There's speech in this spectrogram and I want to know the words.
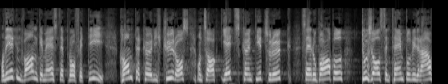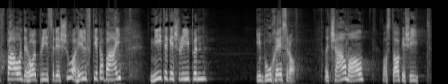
Und irgendwann, gemäß der Prophetie, kommt der König Kyros und sagt, jetzt könnt ihr zurück, Serubabel, du sollst den Tempel wieder aufbauen, der Hohepriester Yeshua hilft dir dabei niedergeschrieben im Buch Esra. Jetzt schau mal, was da geschieht.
